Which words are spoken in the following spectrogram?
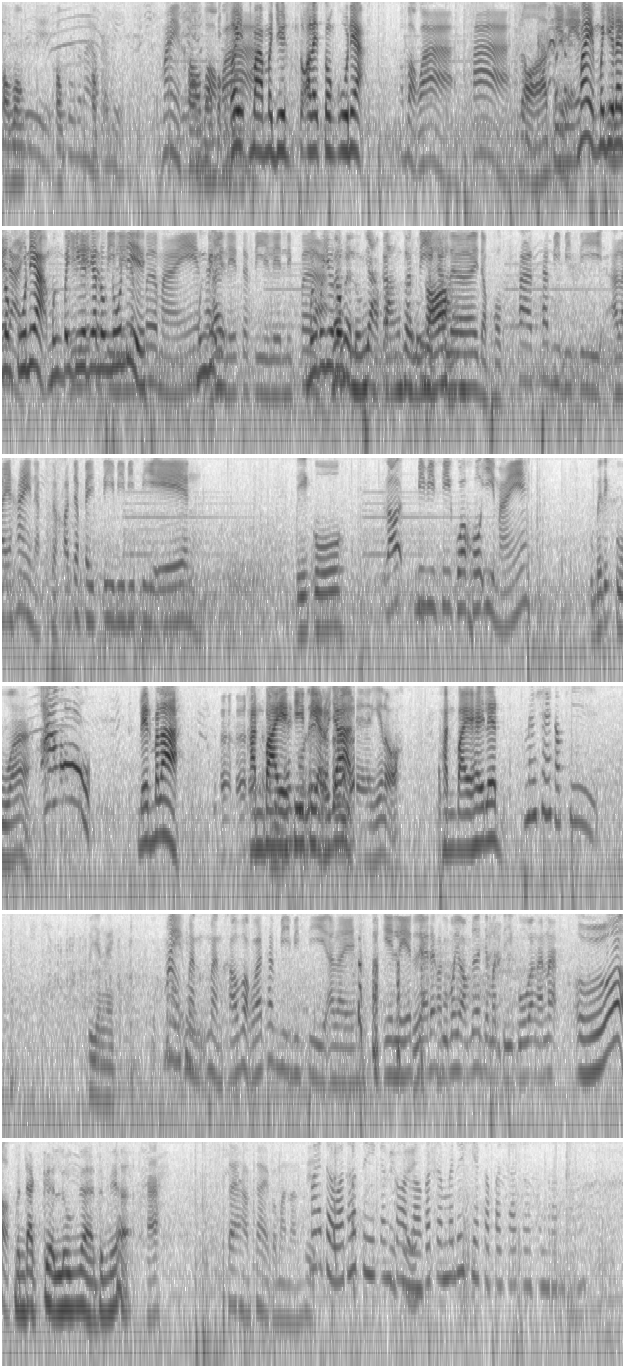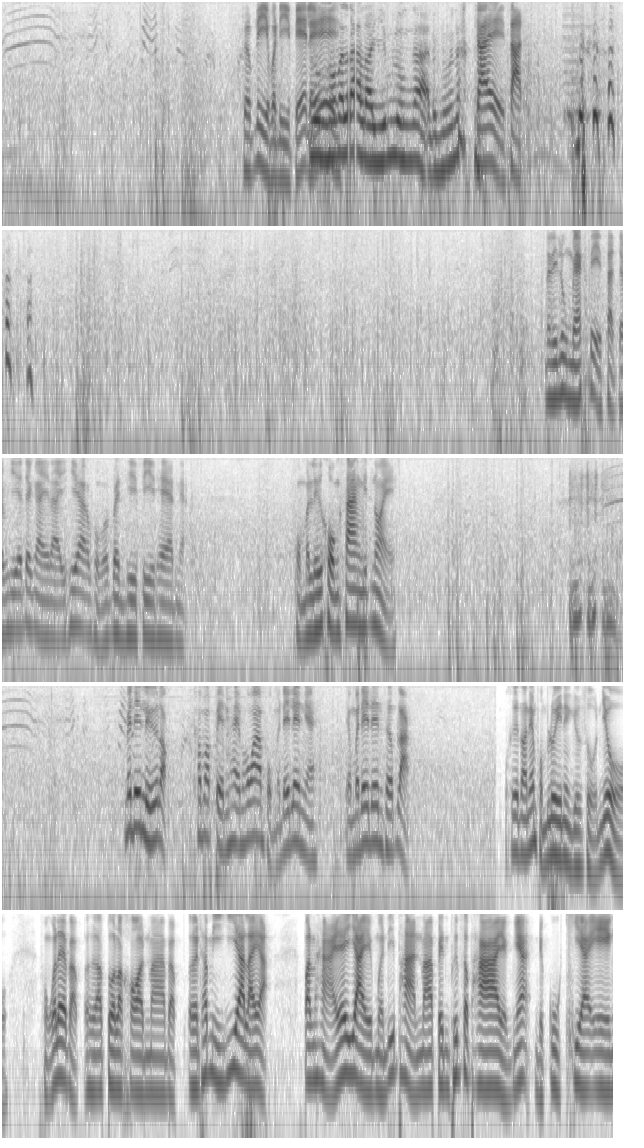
ผมวงผมไม่เขาบอกว่าเฮ้ยมามายืนตัวอะไรตรงกูเนี่ย เขาบอกว่าถ้า หรอเอเลสไม่มายืนอะไรตรงกูเนี่ย มึงไปยืนกันตรงนู้นดิเอเลสจะตีเรลิปเปอร์ไหมมึงยืน ถ้าเอเลสจะตีเลนลิปเปอร์มึงไปยืนเผื่อลุงอยากก็ฟังเผื่อลุงตีอยากกัฟันงเลยเดี๋ยวผมถ้าถ้า BBC อะไรให้เนี่ยเดี๋ยวเขาจะไปตี BBC เองสีกู แล้ว BBC กลัวโคอีไหมกูไม่ได้กลัวเอ้าเล่นปะล่ะ พันใบทีเสียอนุญาตอย่างนี้เหรอพันใบให้เล่น ไม่ใช่ครับพี่ คือยังไงไม่เหมือนเหมือนเขาบอกว่าถ้า BBC อะไรเอเลสแล้วถ้ากูไม่ยอมเลื่อนจะมาตีกูว่างั้นน่ะเออมันดักเกิดลุงอะตรงเนี้ยใช่ครับใช่ประมาณนั้นพี่ ไม่แต่ว่าถ้าตีกันก่อนเฉยๆเราก็จะไม่ได้เคลียร์กับประชาชนคนนั้นนะ เซิร์ฟรีพอดีเป๊ะเลลุงยเขามาล่ารอยยิ้มลุงอะตรงนู้นนะใช่สัตว์ อันนี้ลุงแม็กซี่สัตว์จะพีเอสยังไงล่ะไอ้เฮียผมมาเป็นทีซีแทนเนี่ย ผมมาลื้อโครงสร้างนิดหน่อย ไม่ได้ลื้อหรอก เข้ามาเป็นให้เพราะว่าผมไม่ได้เล่นไง ยังไม่ได้เล่นเซิร์ฟหลัก คือตอนนี้ผมลุยหนึ่งอยู่ศูนย์อยู่ ผมก็เลยแบบเออเอาตัวละครมาแบบเออถ้ามีเฮียอะไรอะปัญหาใหญ่ๆเหมือนที่ผ่านมาเป็นพฤษภาอย่างเงี้ยเดี๋ยวกูเคลียร์เอง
